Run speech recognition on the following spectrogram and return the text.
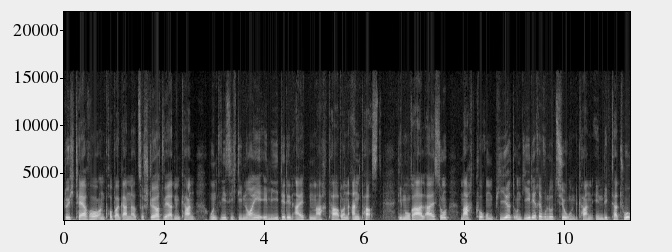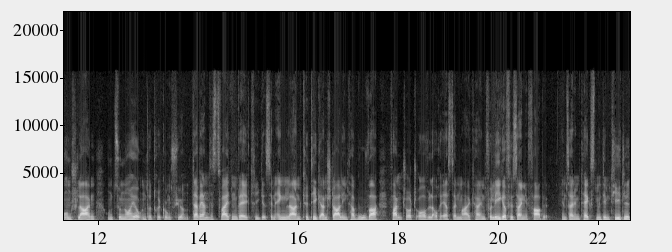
durch Terror und Propaganda zerstört werden kann und wie sich die neue Elite den alten Machthabern anpasst. Die Moral also, Macht korrumpiert und jede Revolution kann in Diktatur umschlagen und zu neuer Unterdrückung führen. Da während des Zweiten Weltkrieges in England Kritik an Stalin tabu war, fand George Orwell auch erst einmal keinen Verleger für seine Fabel. In seinem Text mit dem Titel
